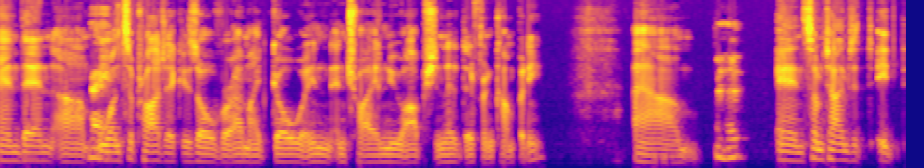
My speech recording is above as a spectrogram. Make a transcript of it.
and then um, right. once a project is over i might go in and try a new option at a different company um, mm-hmm. and sometimes it, it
